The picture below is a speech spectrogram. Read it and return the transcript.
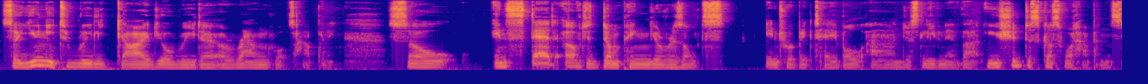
so you need to really guide your reader around what's happening. So instead of just dumping your results into a big table and just leaving it at that, you should discuss what happens.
